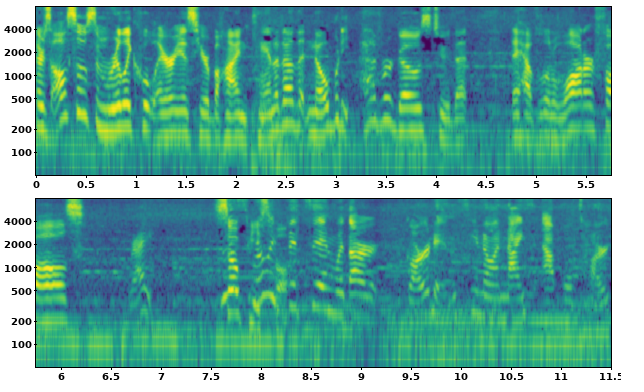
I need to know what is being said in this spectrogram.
There's also some really cool areas here behind Canada that nobody ever goes to that they have little waterfalls. Right. So this peaceful. really fits in with our gardens. You know, a nice apple tart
